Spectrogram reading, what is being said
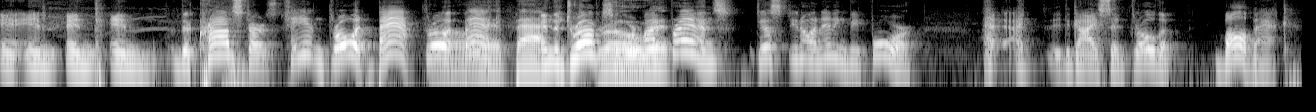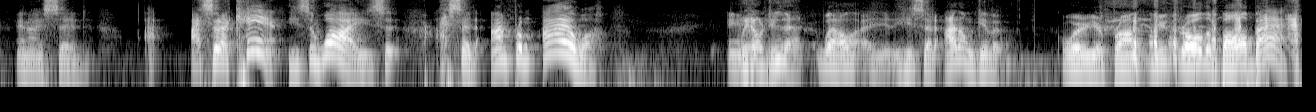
and and and, and the crowd starts chanting, "Throw it back! Throw, Throw it back!" it back. And the drunks who were my it. friends, just you know, an inning before, I, I the guy said, "Throw the ball back," and I said, I, "I said I can't." He said, "Why?" He said, "I said I'm from Iowa." And We don't do that. well, he said, I don't give a where you're from. You throw the ball back.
